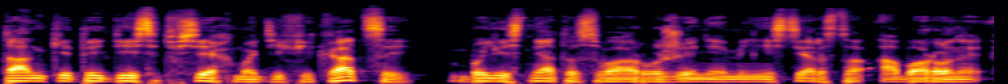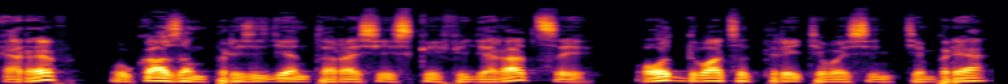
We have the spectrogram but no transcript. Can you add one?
Танки Т-10 всех модификаций были сняты с вооружения Министерства обороны РФ указом президента Российской Федерации от 23 сентября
